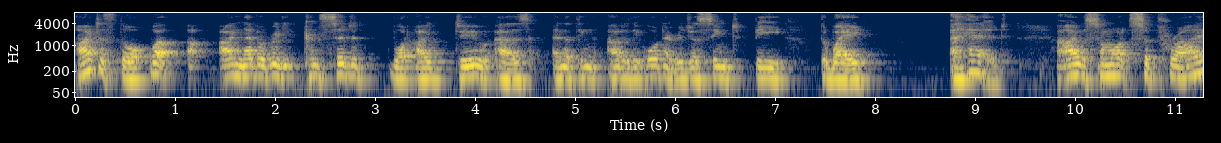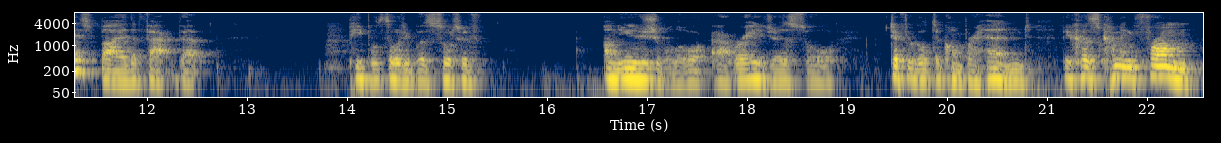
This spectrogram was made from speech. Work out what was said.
I just thought, well, I, I never really considered what I do as anything out of the ordinary. It just seemed to be the way ahead. I was somewhat surprised by the fact that people thought it was sort of unusual or outrageous or difficult to comprehend because coming from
